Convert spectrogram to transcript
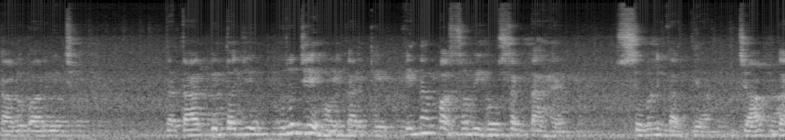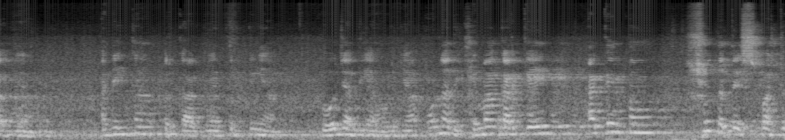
ਕਾਰੋਬਾਰ ਵਿੱਚ ਦਤਾਰ ਪਿਤਾ ਜੀ ਰੁਝੇ ਹੋਣ ਕਰਕੇ ਇਹਨਾਂ ਪਾਸੋਂ ਵੀ ਹੋ ਸਕਦਾ ਹੈ ਸਿਮਰਨ ਕਰਦਿਆਂ, ਜਾਪ ਕਰਦਿਆਂ ਅਨੇਕਾਂ ਪ੍ਰਕਾਰ ਦੀਆਂ ਤਰੁੱਟੀਆਂ ਹੋ ਜਾਂਦੀਆਂ ਹੋਣਗੀਆਂ। ਉਹਨਾਂ ਦੀ ਖਿਮਾ ਕਰਕੇ ਅੱਗੇ ਤੋਂ ਸ਼ੁੱਧ ਅਤੇ ਸਪਸ਼ਟ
